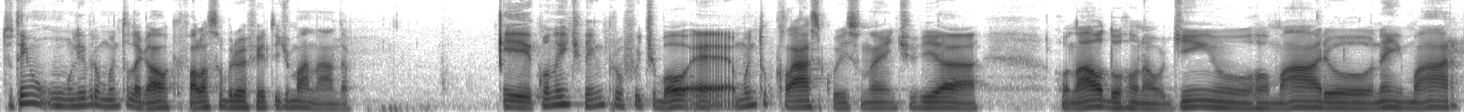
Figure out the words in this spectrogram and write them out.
Tu tem um, um livro muito legal que fala sobre o efeito de manada. E quando a gente vem para o futebol, é muito clássico isso, né? A gente via Ronaldo, Ronaldinho, Romário, Neymar.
